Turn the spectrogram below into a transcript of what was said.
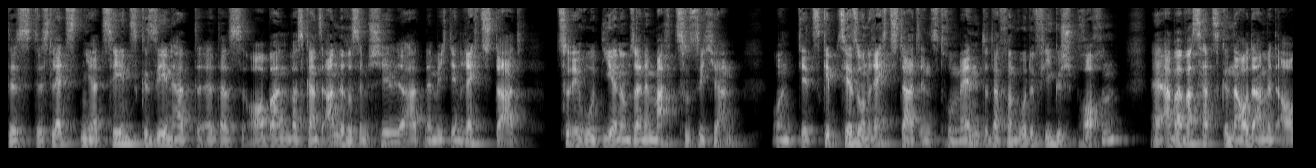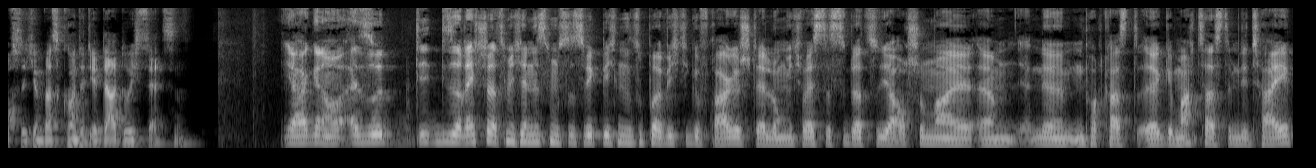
des, des letzten Jahrzehnts gesehen hat, äh, dass Orban was ganz anderes im Schilde hat, nämlich den Rechtsstaat zu erodieren, um seine Macht zu sichern. Und jetzt gibt's hier so ein Rechtsstaatinstrument, davon wurde viel gesprochen. Äh, aber was hat's genau damit auf sich und was konntet ihr da durchsetzen? Ja, genau. Also die, dieser Rechtsstaatsmechanismus ist wirklich eine super wichtige Fragestellung. Ich weiß, dass du dazu ja auch schon mal ähm, eine, einen Podcast äh, gemacht hast im Detail.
